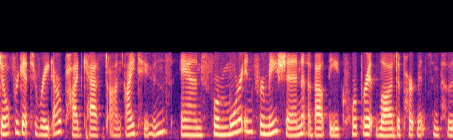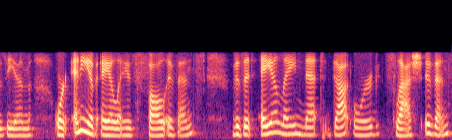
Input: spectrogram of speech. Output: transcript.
Don't forget to rate our podcast on iTunes. And for more information about the Corporate Law Department Symposium or any of ALA's fall events, visit alanet.org slash events.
